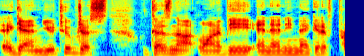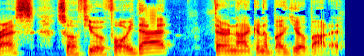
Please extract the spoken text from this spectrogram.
again youtube just does not want to be in any negative press. So if you avoid that they're not going to bug you about it.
